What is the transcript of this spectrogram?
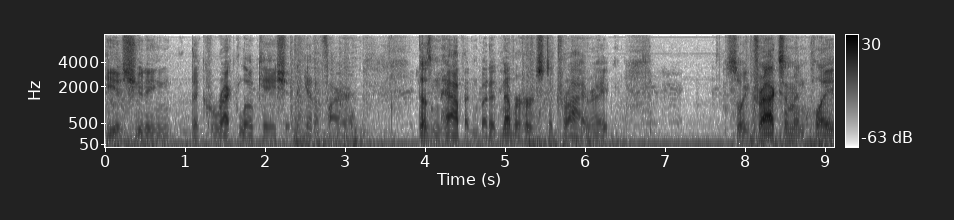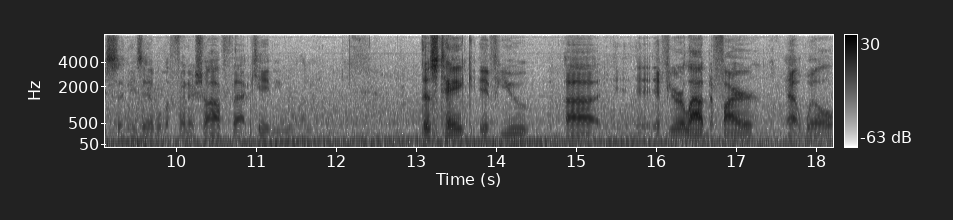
he is shooting the correct location to get a fire. Doesn't happen, but it never hurts to try, right? So he tracks him in place, and he's able to finish off that KV-1. This tank, if you uh, if you're allowed to fire at will,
